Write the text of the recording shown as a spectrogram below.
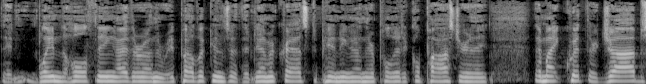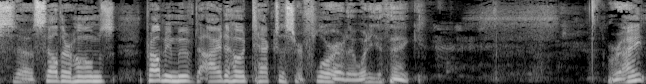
they'd blame the whole thing either on the Republicans or the Democrats, depending on their political posture. They, they might quit their jobs, uh, sell their homes, probably move to Idaho, Texas, or Florida. What do you think? Right?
